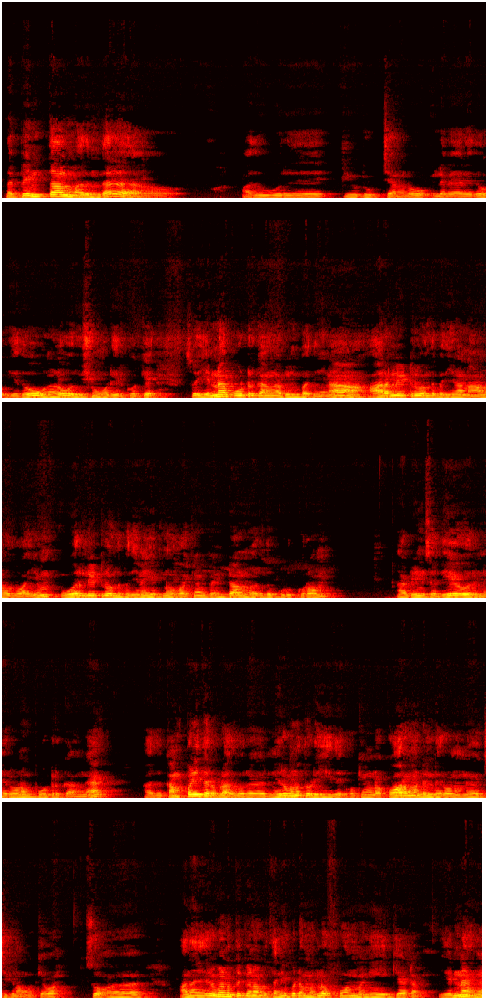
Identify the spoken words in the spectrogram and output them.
இந்த பென்தால் மருந்தை அது ஒரு யூடியூப் சேனலோ இல்லை வேறு ஏதோ ஏதோ ஒன்றால ஒரு விஷயம் ஓடி இருக்கு. ஓகே ஸோ என்ன போட்டிருக்காங்க அப்படின்னு பார்த்தீங்கன்னா அரை லிட்டர் வந்து பார்த்தீங்கன்னா நானூறுரூவாயும் ஒரு லிட்டர் வந்து பார்த்தீங்கன்னா எட்நூறுவாய்க்கும் பென்டால் மருந்து கொடுக்குறோம் அப்படின்னு சொல்லி ஒரு நிறுவனம் போட்டிருக்காங்க. அது கம்பெனி தரப்பில் அது ஒரு நிறுவனத்துடைய இது ஓகேங்களா கோரமண்டல் நிறுவனம்னே வச்சுக்கலாம் ஓகேவா ஸோ அந்த நிறுவனத்துக்கு நம்ம தனிப்பட்ட முறையில் ஃபோன் பண்ணி கேட்டேன். என்னங்க?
